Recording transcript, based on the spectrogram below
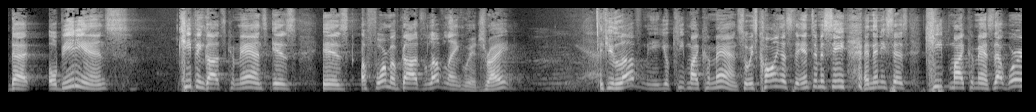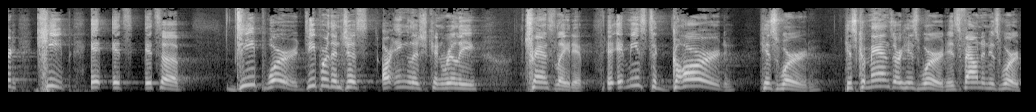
that obedience, keeping God's commands, is, is a form of God's love language, right? If you love me, you'll keep my commands. So he's calling us to intimacy, and then he says, keep my commands. That word keep, it, it's, it's a deep word, deeper than just our English can really translate it. It, it means to guard his word. His commands are his word, is found in his word.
